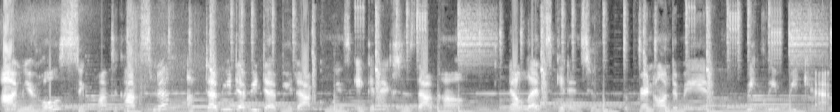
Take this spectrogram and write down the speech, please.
I'm your host, Cinquanta Cox Smith of www.coinsandconnections.com. Now let's get into the print on demand weekly recap.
